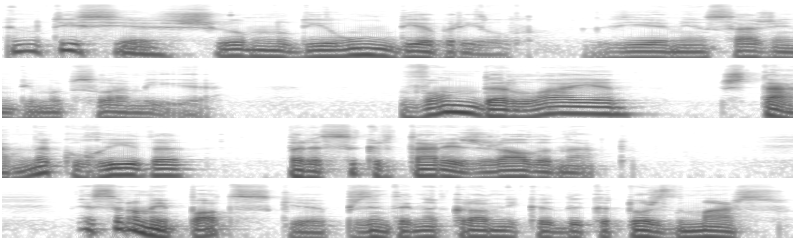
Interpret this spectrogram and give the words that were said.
A notícia chegou-me no dia 1 de abril, via mensagem de uma pessoa amiga. Von der Leyen está na corrida para secretária-geral da NATO. Essa era uma hipótese que apresentei na crónica de 14 de março.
